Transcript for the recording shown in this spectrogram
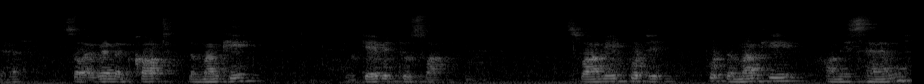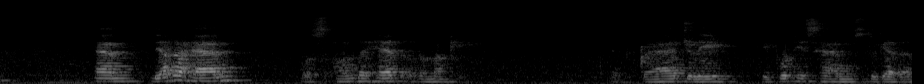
Yeah. So I went and caught the monkey and gave it to Swami. Swami put it, put the monkey on his hand, and the other hand was on the head of the monkey. And gradually he put his hands together,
